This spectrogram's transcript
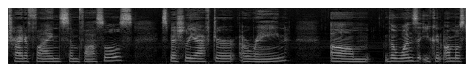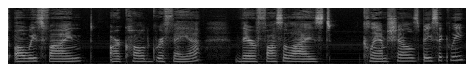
try to find some fossils, especially after a rain. Um, the ones that you can almost always find are called Gryphaea. They're fossilized clamshells, basically.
